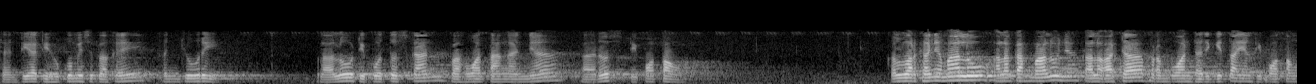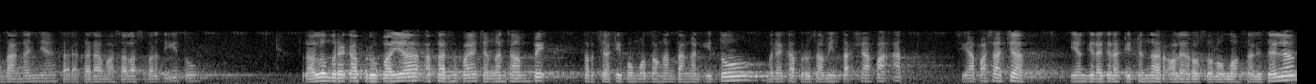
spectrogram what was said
Dan dia dihukumi sebagai pencuri. Lalu diputuskan bahwa tangannya harus dipotong. Keluarganya malu, alangkah malunya kalau ada perempuan dari kita yang dipotong tangannya gara-gara masalah seperti itu. Lalu mereka berupaya agar supaya jangan sampai terjadi pemotongan tangan itu, mereka berusaha minta syafaat Siapa saja yang kira-kira didengar oleh Rasulullah sallallahu alaihi wasallam,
